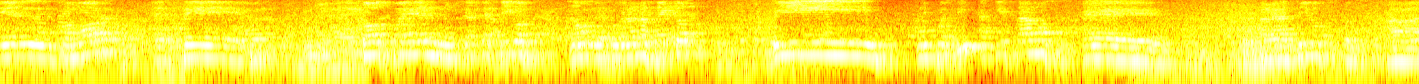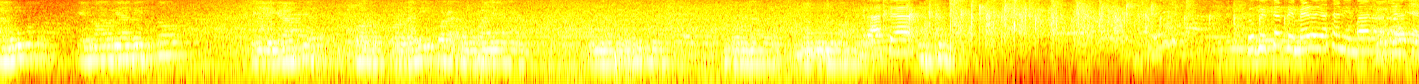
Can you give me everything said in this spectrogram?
él, su amor, este, pues todos pueden ser testigos ¿no? de su gran afecto. Y, y pues sí, aquí estamos eh, agradecidos pues, a algunos que no había visto. Eh, gracias por, por venir, por acompañar a, a nuestros hijos. Muchas gracias. Gracias. Tú fuiste el primero, ya se animaron. Yo creo que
